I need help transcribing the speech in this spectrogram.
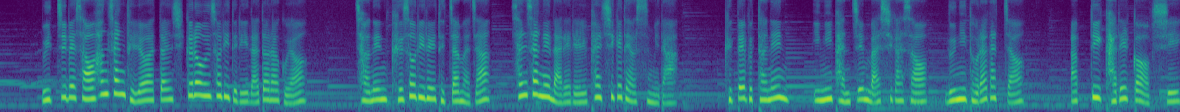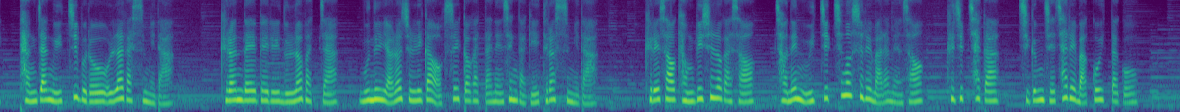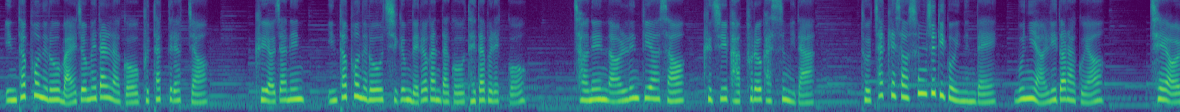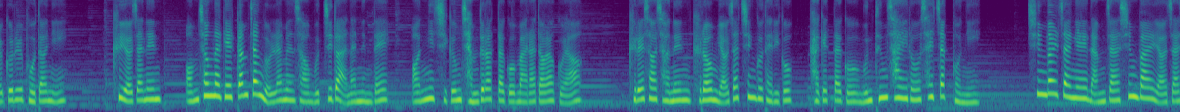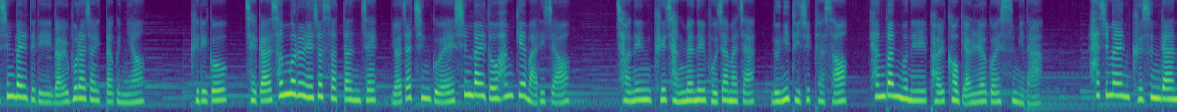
윗집에서 항상 들려왔던 시끄러운 소리들이 나더라고요. 저는 그 소리를 듣자마자 상상의 나래를 펼치게 되었습니다. 그때부터는 이미 반쯤 맛이 가서 눈이 돌아갔죠. 앞뒤 가릴 거 없이 당장 윗집으로 올라갔습니다. 그런데 배를 눌러봤자 문을 열어줄 리가 없을 것 같다는 생각이 들었습니다. 그래서 경비실로 가서 저는 윗집 층호수를 말하면서 그 집 차가 지금 제 차를 막고 있다고 인터폰으로 말 좀 해달라고 부탁드렸죠. 그 여자는 인터폰으로 지금 내려간다고 대답을 했고 저는 얼른 뛰어서 그 집 앞으로 갔습니다. 도착해서 숨죽이고 있는데 문이 열리더라고요. 제 얼굴을 보더니 그 여자는 엄청나게 깜짝 놀라면서 묻지도 않았는데 언니 지금 잠들었다고 말하더라고요. 그래서 저는 그럼 여자친구 데리고 가겠다고 문틈 사이로 살짝 보니 신발장에 남자 신발, 여자 신발들이 널브러져 있더군요. 그리고 제가 선물을 해줬었던 제 여자친구의 신발도 함께 말이죠. 저는 그 장면을 보자마자 눈이 뒤집혀서 현관문을 벌컥 열려고 했습니다. 하지만 그 순간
